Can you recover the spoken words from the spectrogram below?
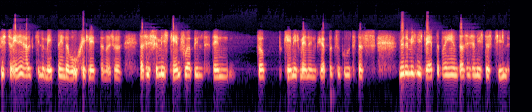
bis zu eineinhalb Kilometer in der Woche klettern. Also das ist für mich kein Vorbild, denn da kenne ich meinen Körper zu gut. Das würde mich nicht weiterbringen. Das ist ja nicht das Ziel.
